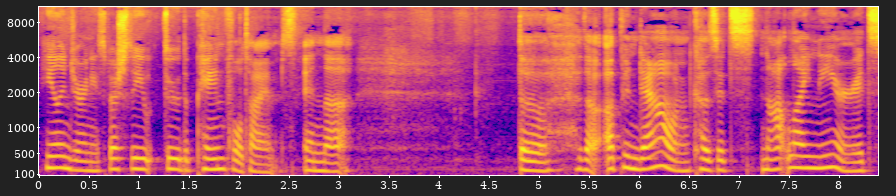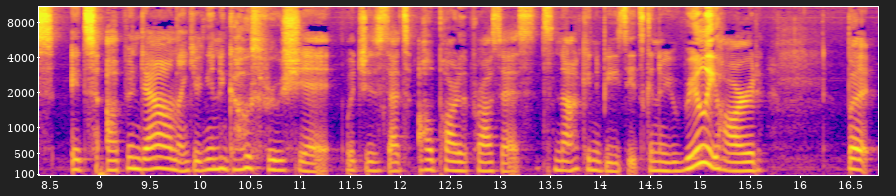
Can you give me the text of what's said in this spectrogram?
healing journey, especially through the painful times and the the the up and down because it's not linear. It's it's up and down like you're gonna go through shit which is that's all part of the process. It's not gonna be easy. It's gonna be really hard but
